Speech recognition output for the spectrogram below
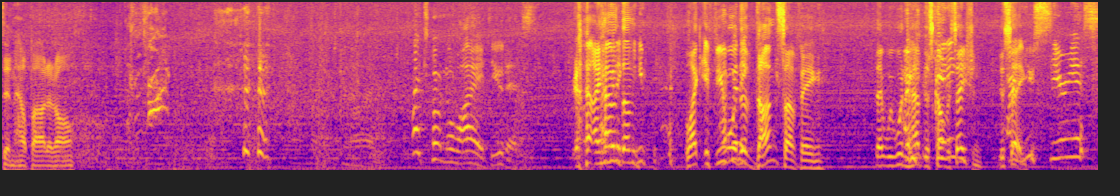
didn't help out at all. I don't know why I do this. I I'm haven't done. keep- Like, if you would gonna- have done something, then we wouldn't Are have this kidding? conversation. Just Are saying. you serious?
